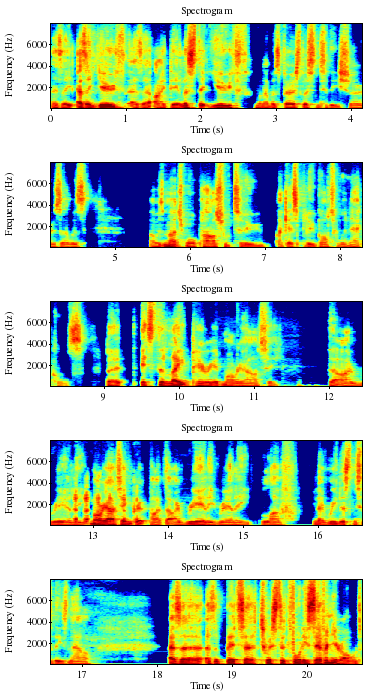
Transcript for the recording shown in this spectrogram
As a as a youth, as an idealistic youth, when I was first listening to these shows, I was I was much more partial to, I guess, Bluebottle and Eccles. But it's the late period Moriarty that I really Moriarty and Grytpype that I really, really love. You know, re-listening to these now. As a as a bitter, twisted 47-year-old,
